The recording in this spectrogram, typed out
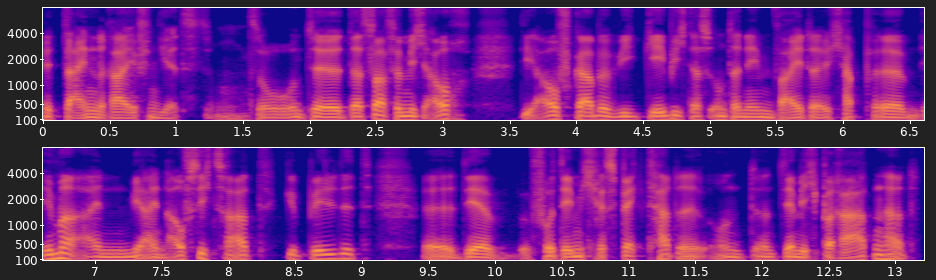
mit deinen Reifen jetzt. So und äh, das war für mich auch die Aufgabe, wie gebe ich das Unternehmen weiter. Ich habe äh, immer einen, mir einen Aufsichtsrat gebildet, äh, der vor dem ich Respekt hatte und, und der mich beraten hat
